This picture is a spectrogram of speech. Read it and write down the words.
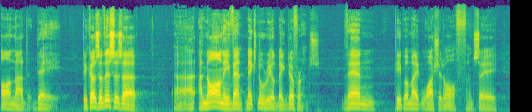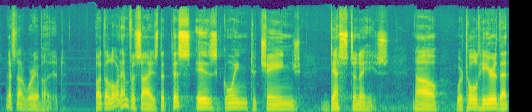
on that day. Because if this is a, Uh, a, a non event, makes no real big difference, then people might wash it off and say, let's not worry about it. But the Lord emphasized that this is going to change destinies. Now, we're told here that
